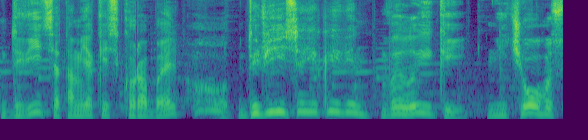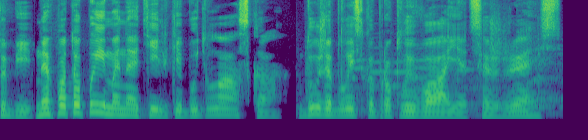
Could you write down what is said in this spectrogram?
Дивіться, там якийсь корабель. О, дивіться, який він великий. Нічого собі. Не потопи мене тільки, будь ласка. Дуже близько пропливає, це жесть.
